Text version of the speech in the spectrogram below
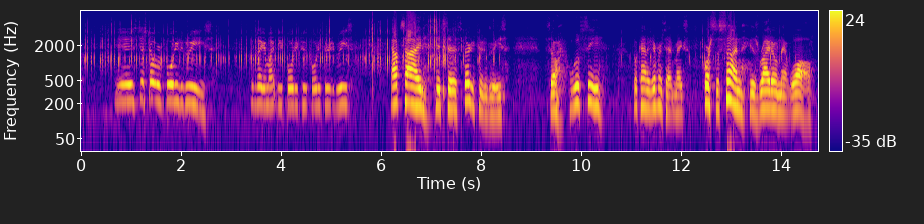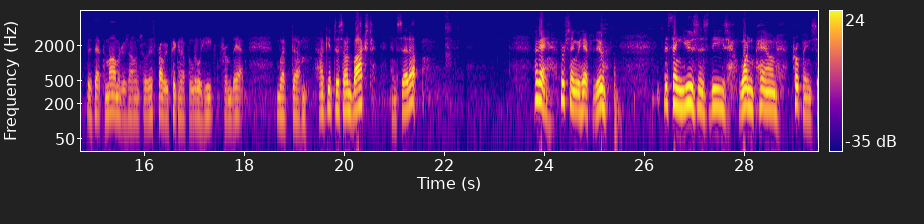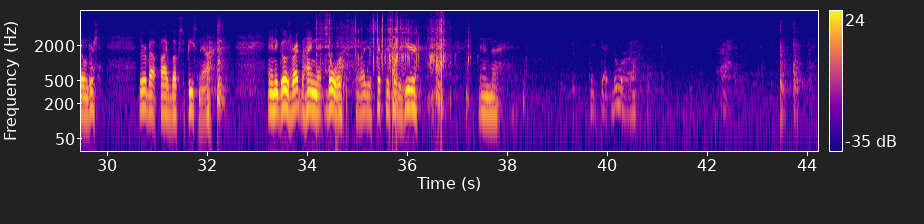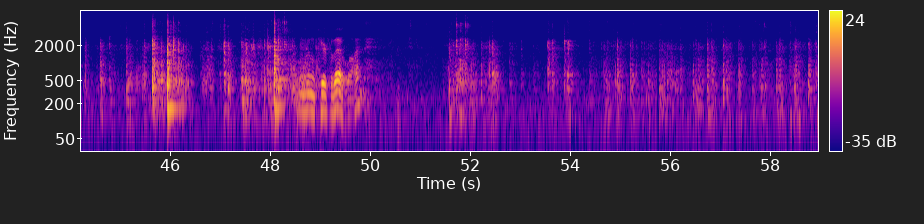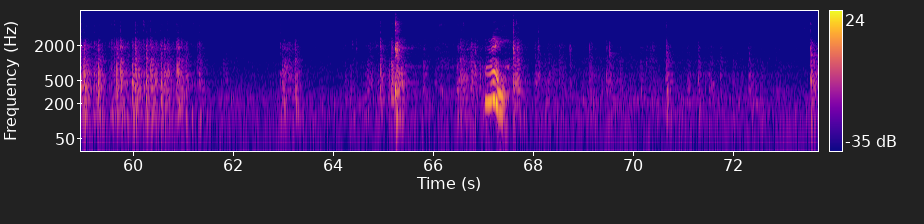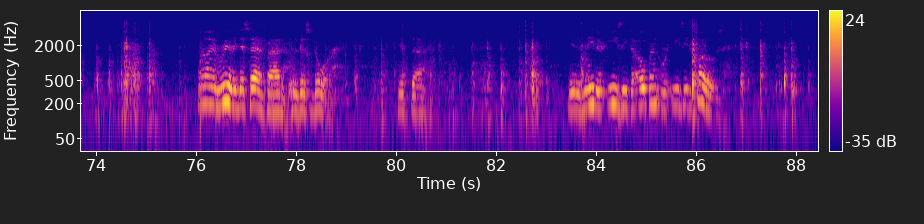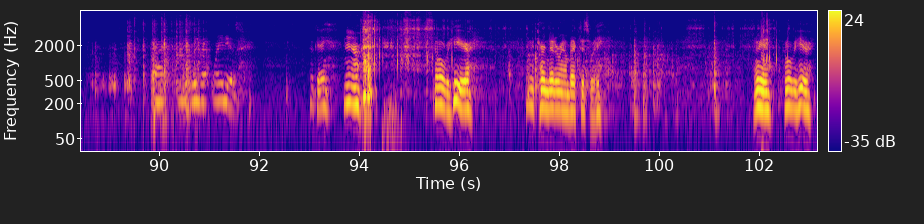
is just over 40 degrees. Looks like it might be 42, 43 degrees. Outside it says 32 degrees. So we'll see what kind of difference that makes. Of course the sun is right on that wall that that thermometer's on, so that's probably picking up a little heat from that. But um, I'll get this unboxed and set up. Okay, first thing we have to do, this thing uses these one pound propane cylinders. They're about five bucks a piece now. And it goes right behind that door. So I just set this over here and uh, take that door off. Ah. Well, I don't care for that a lot. Alrighty. Well, I am really dissatisfied with this door. It, uh, it is neither easy to open or easy to close. Alright, just leave that way it is. Okay, now come over here. Let me turn that around back this way. Okay, come over here.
